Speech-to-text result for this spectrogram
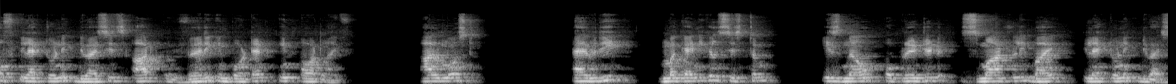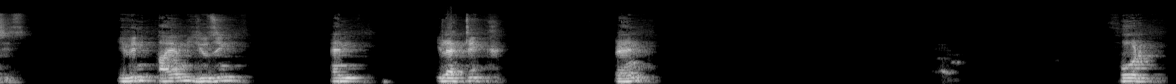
of electronic devices are very important in our life. Almost every mechanical system is now operated smartly by electronic devices. Even I am using an electric pen for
